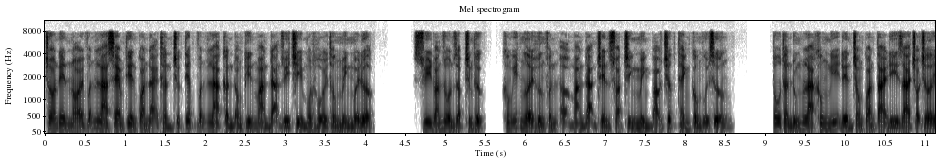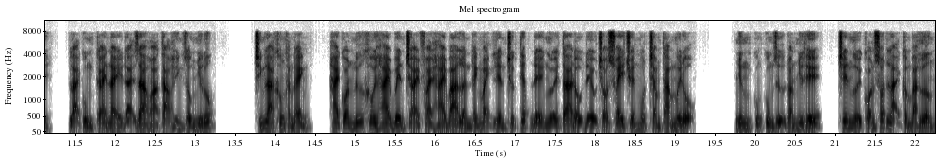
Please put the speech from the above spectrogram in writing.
Cho nên nói vẫn là xem thiên quan đại thần trực tiếp vẫn là cần đóng kín màn đạn duy trì một hồi thông minh mới được. Suy đoán dồn dập chứng thực, không ít người hưng phấn ở màn đạn trên soạt chính mình báo trước thành công vui sướng. Tô thần đúng là không nghĩ đến trong quan tài đi ra trò chơi, lại cùng cái này đại gia hỏa tạo hình giống như lúc. Chính là không thắng đánh, hai con nữ khôi hai bên trái phải hai ba lần đánh mạnh liền trực tiếp để người ta đầu đều cho xoay chuyển một trăm tám mươi độ. Nhưng cũng cùng dự đoán như thế, trên người còn sót lại cấm bà hương.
